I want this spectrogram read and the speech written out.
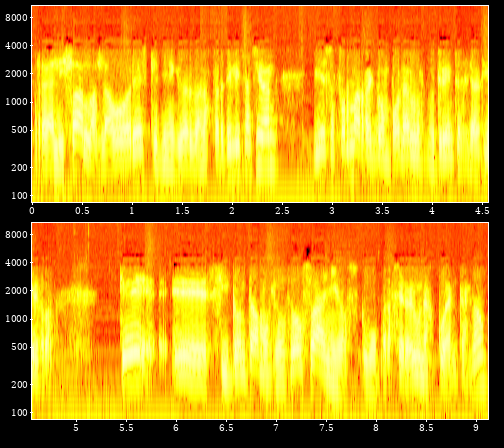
realizar las labores que tienen que ver con la fertilización y de esa forma recomponer los nutrientes de la tierra. Que eh, si contamos los dos años, como para hacer algunas cuentas, ¿no?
